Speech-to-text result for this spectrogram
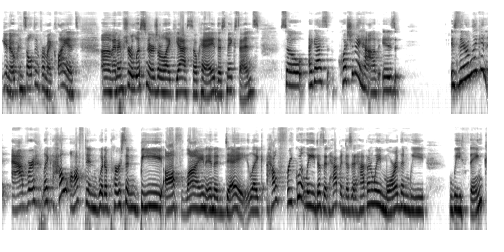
you know, consultant for my clients. Um, and I'm sure listeners are like, yes, okay, this makes sense. So I guess question I have is is there like an average like how often would a person be offline in a day? Like how frequently does it happen? Does it happen way more than we we think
